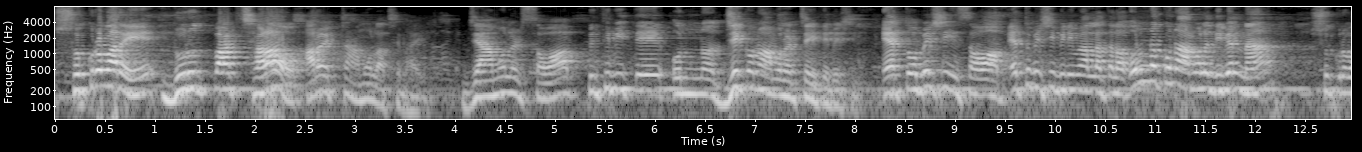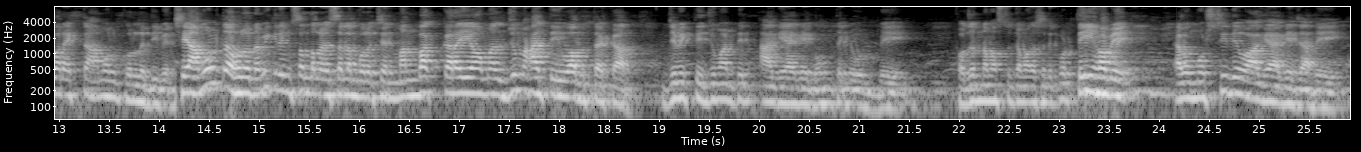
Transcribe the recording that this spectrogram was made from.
শুক্রবারে দুরুদ পাঠ ছাড়াও আরও একটা আমল আছে ভাই। যে আমলের সওয়াব পৃথিবীতে অন্য যে কোনো আমলের চাইতে বেশি। এত বেশি সওয়াব, এত বেশি বিনিময় আল্লাহ তালা অন্য কোনো আমলে দিবেন না। শুক্রবার একটা আমল করলে দিবেন। সে আমলটা হলো নবী করিম আলাইহি সাল্লাম বলেছেন, মান বাক্কারা ইয়াউমাল জুমআতি ওয়াবতাকার। যে ব্যক্তি জুমার দিন আগে আগে ঘুম থেকে উঠবে, ফজর নামাজ তো জামাতের সাথে পড়তেই হবে এবং মসজিদেও আগে আগে যাবে।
